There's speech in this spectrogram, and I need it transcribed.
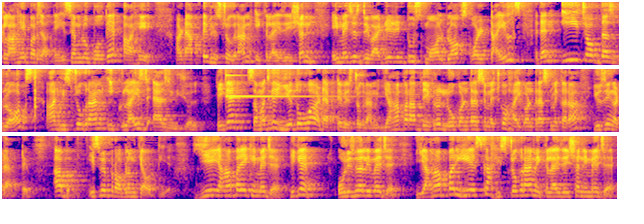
क्लाहे पर जाते हैं। इसे हम लोग बोलते हैं आहे। Adaptive histogram equalization image is divided into small blocks called tiles then ई each of this blocks are histogram equalized as usual ठीक है? समझ गए? ये तो हुआ अडेप्टिव हिस्टोग्राम यहाँ पर आप देख रहे हो लो कॉन्ट्रास्ट इमेज को हाई कॉन्ट्रास्ट में करा यूजिंग अडेप्टिव अब, इसमें प्रॉब्लम क्या होती है? ये यहाँ पर एक इमेज है, ठीक है? ओरिजिनल इमेज है. यहाँ पर ये इसका हिस्टोग्राम इक्वलाइजेशन इमेज है.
